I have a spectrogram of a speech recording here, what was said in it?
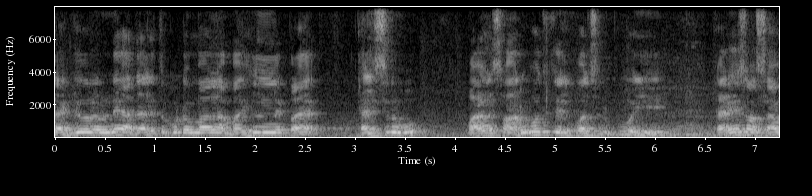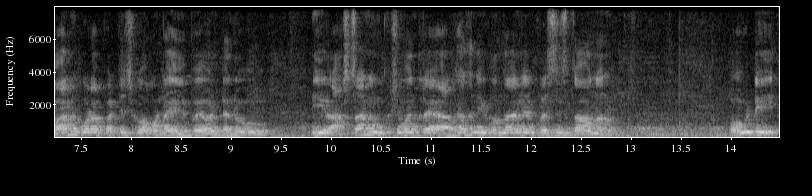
దగ్గర ఉండే ఆ దళిత కుటుంబాలను ఆ మహిళల్ని కలిసి నువ్వు వాళ్ళని సానుభూతి తెలిపాల్సింది పోయి కనీసం ఆ శవాన్ని కూడా పట్టించుకోకుండా వెళ్ళిపోయావంటే నువ్వు ఈ రాష్ట్రానికి ముఖ్యమంత్రి అర్హత నీకుందా అని నేను ప్రశ్నిస్తా ఉన్నాను. ఒకటి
